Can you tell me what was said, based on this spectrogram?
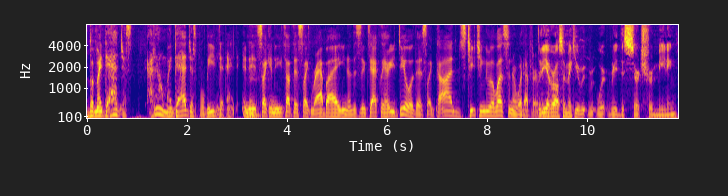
But my dad just, I don't know, my dad just believed in it. And Hmm. it's like, and he thought this, like, rabbi, you know, this is exactly how you deal with this. Like, God's teaching you a lesson or whatever. Did he ever also make you re- re- read The Search for Meaning?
